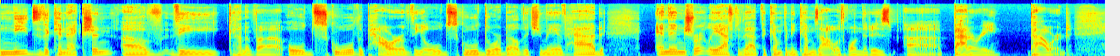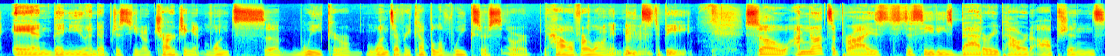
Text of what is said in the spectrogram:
needs the connection of the kind of uh, old school, the power of the old school doorbell that you may have had. And then shortly after that, the company comes out with one that is uh, battery powered and then you end up just you know charging it once a week or once every couple of weeks or or however long it needs mm-hmm. to be so i'm not surprised to see these battery powered options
